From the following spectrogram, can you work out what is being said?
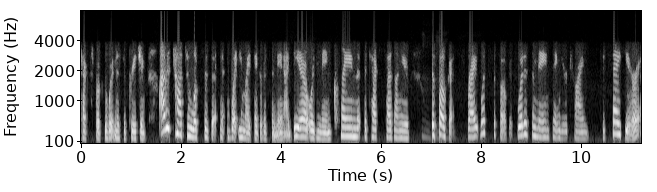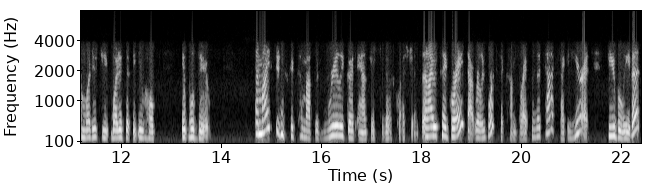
textbook, The Witness of Preaching, I was taught to look for the, what you might think of as the main idea or the main claim that the text has on you, mm-hmm. the focus, right? What's the focus? What is the main thing you're trying to say here, and what is you, what is it that you hope it will do? And my students could come up with really good answers to those questions. And I would say, great, that really works. It comes right from the text. I can hear it. Do you believe it?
